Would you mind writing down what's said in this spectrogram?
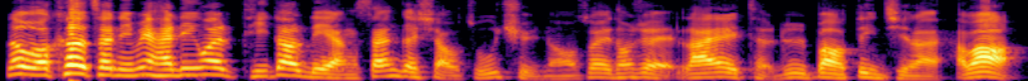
那我课程里面还另外提到两三个小族群哦，所以同学来日报定起来好不好？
